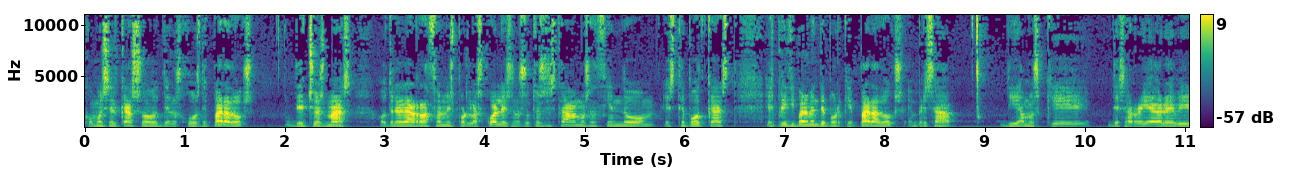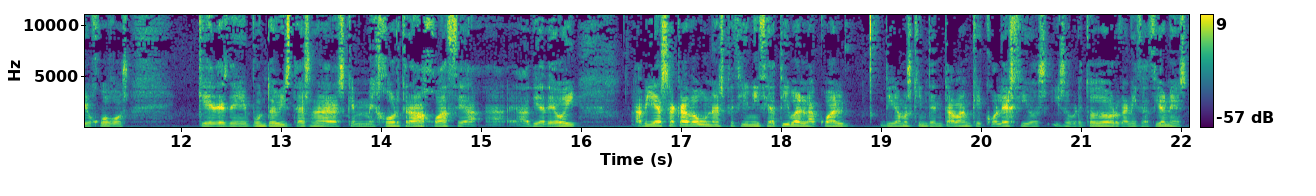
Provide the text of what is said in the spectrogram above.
como es el caso de los juegos de Paradox. De hecho, es más, otra de las razones por las cuales nosotros estábamos haciendo este podcast es principalmente porque Paradox, empresa, digamos que desarrolladora de videojuegos, que desde mi punto de vista es una de las que mejor trabajo hace a día de hoy, había sacado una especie de iniciativa en la cual digamos que intentaban que colegios y sobre todo organizaciones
